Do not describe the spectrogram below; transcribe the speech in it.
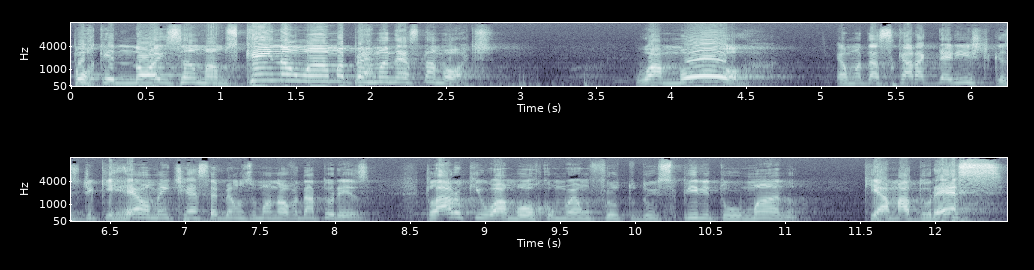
porque nós amamos. Quem não ama permanece na morte. O amor é uma das características de que realmente recebemos uma nova natureza. Claro que o amor, como é um fruto do espírito humano que amadurece,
